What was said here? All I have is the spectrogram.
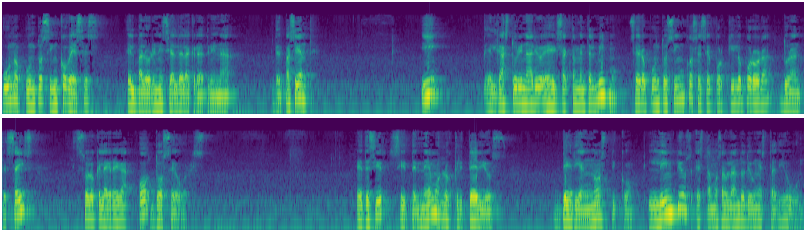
1.5 veces el valor inicial de la creatinina del paciente. Y el gasto urinario es exactamente el mismo, 0.5 cc por kilo por hora durante 6, solo que le agrega o 12 horas. Es decir, si tenemos los criterios de diagnóstico limpios, estamos hablando de un estadio 1.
